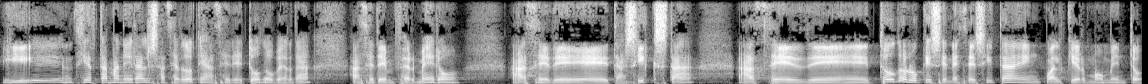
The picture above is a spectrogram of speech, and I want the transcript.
Y en cierta manera el sacerdote hace de todo, ¿verdad? Hace de enfermero, hace de taxista, hace de todo lo que se necesita en cualquier momento.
